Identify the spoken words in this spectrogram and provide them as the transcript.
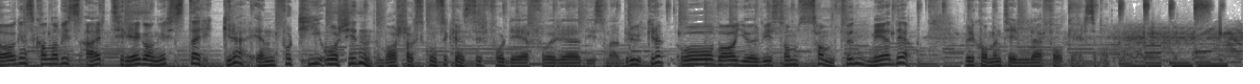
Dagens cannabis er tre ganger sterkere enn for ti år siden. Hva slags konsekvenser får det for eh, de som er brukere, og hva gjør vi som samfunn med det? Velkommen til Folkehelsepodden.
